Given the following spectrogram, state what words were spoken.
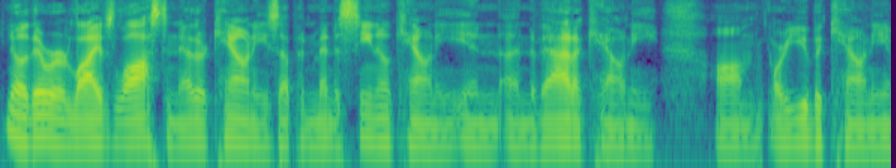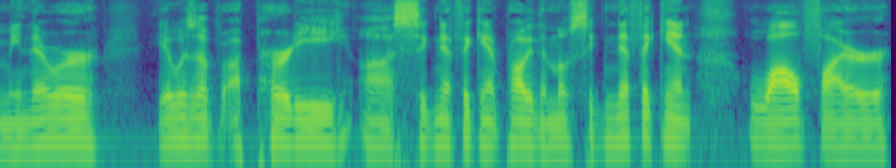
You know, there were lives lost in other counties, up in Mendocino County, in uh, Nevada County, um, or Yuba County. I mean, there were it was a, a pretty uh, significant, probably the most significant wildfire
